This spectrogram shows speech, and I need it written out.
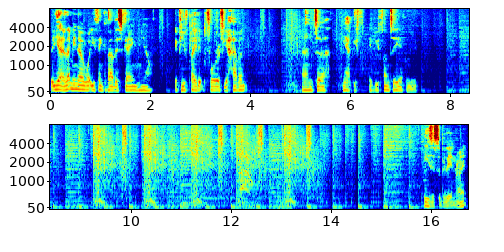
But yeah, let me know what you think about this game. You know, if you've played it before, if you haven't, and uh, yeah, it'd be, it'd be fun to hear from you. He's a civilian, right?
